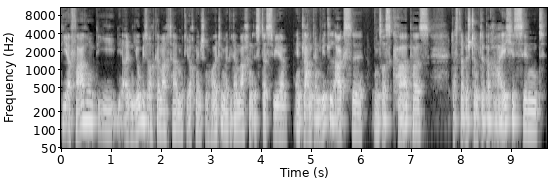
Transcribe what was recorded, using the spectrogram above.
die Erfahrung, die die alten Yogis auch gemacht haben und die auch Menschen heute immer wieder machen, ist, dass wir entlang der Mittelachse unseres Körpers, dass da bestimmte Bereiche sind,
